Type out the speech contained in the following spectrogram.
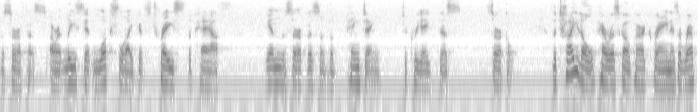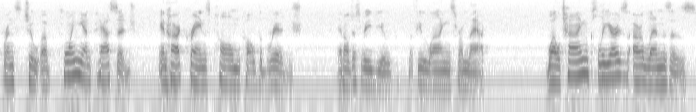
the surface, or at least it looks like it's traced the path in the surface of the painting to create this circle. The title, Periscope Hart Crane, is a reference to a poignant passage in Hart Crane's poem called The Bridge. And I'll just read you a few lines from that. While time clears our lenses,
